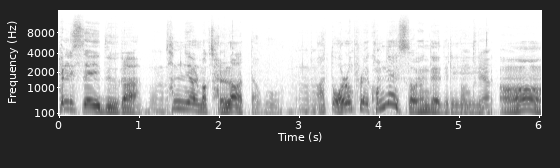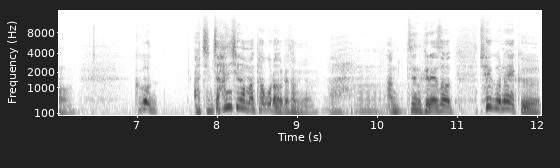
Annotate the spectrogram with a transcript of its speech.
펠리세이드가 음. 3열 막 잘 나왔다고. 음. 아, 또 언론 플레이 겁나 했어, 현대 애들이. 어, 그래요? 어. 그거, 아, 진짜 한 시간만 타보라 그래, 3열. 아. 음. 암튼, 그래서 최근에 그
